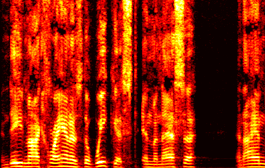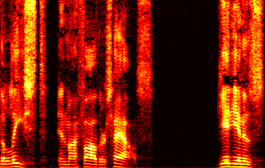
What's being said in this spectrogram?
Indeed, my clan is the weakest in Manasseh, and I am the least in my father's house. Gideon is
